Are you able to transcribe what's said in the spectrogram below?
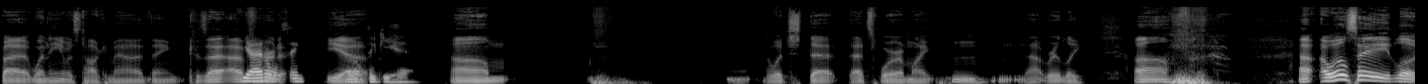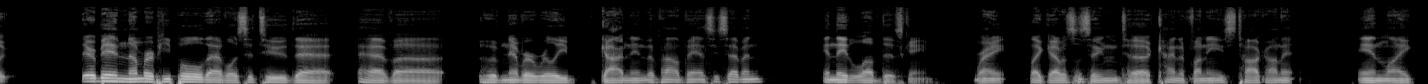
by when he was talking about. it, I think because I I've yeah, I don't think yeah I don't think he had. Um, which that that's where I'm like, hmm, not really. Um, I, I will say, look, there have been a number of people that I've listened to that have uh who have never really gotten into Final Fantasy VII, and they love this game, right? Like I was listening to Kind of Funny's talk on it, and like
